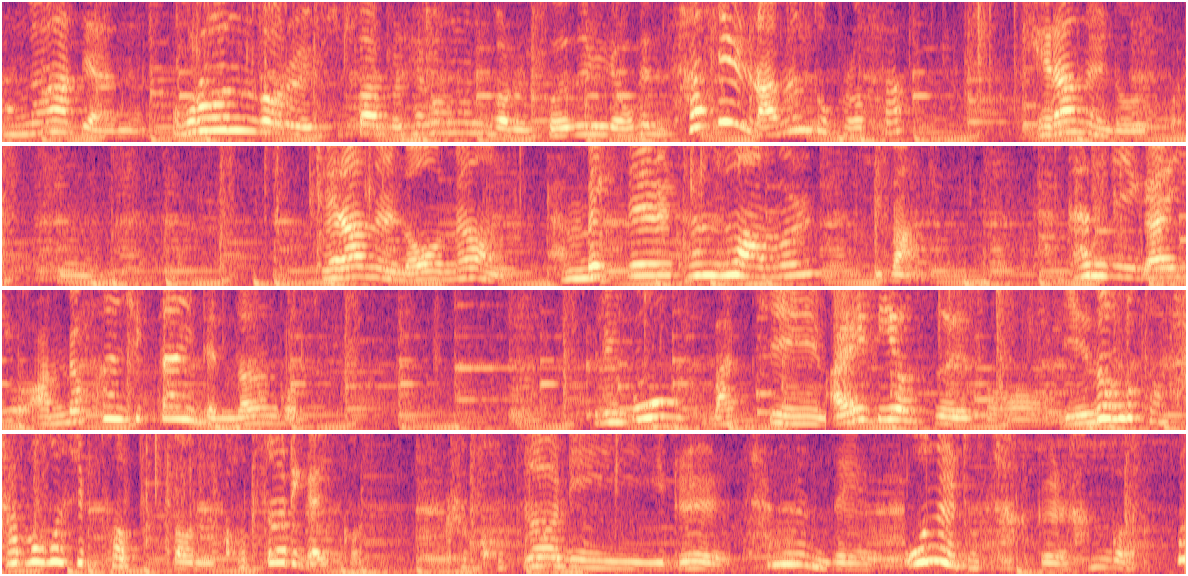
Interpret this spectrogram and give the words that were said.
건강하지 않은. 그런 거를 집밥을 해먹는 거를 보여드리려고 했는데 사실 라면도 그렇다. 계란을 넣을 거예요 음. 계란을 넣으면 단백질, 탄수화물, 지방. 단탄지가 이 완벽한 식단이 된다는 거죠 그리고 마침 아이디어스에서 예전부터 사보고 싶었던 겉절이가 있거든 그 겉절이를 샀는데 오늘 도착을 한 거야. 어,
